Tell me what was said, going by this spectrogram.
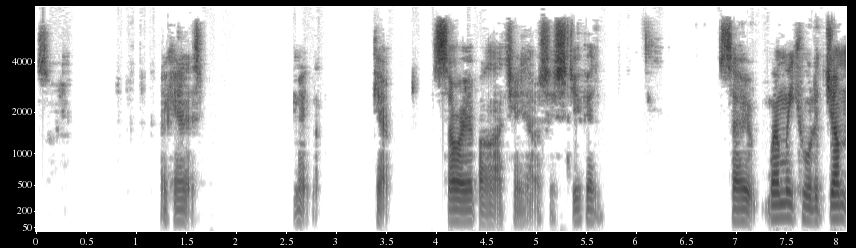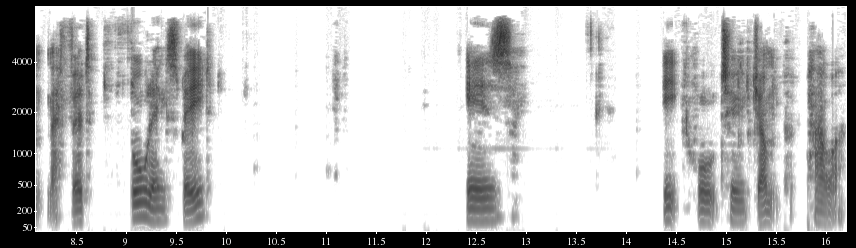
Sorry. Okay, let's make that. Yeah, sorry about that change. That was just stupid. So when we call the jump method, falling speed is equal to jump power.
